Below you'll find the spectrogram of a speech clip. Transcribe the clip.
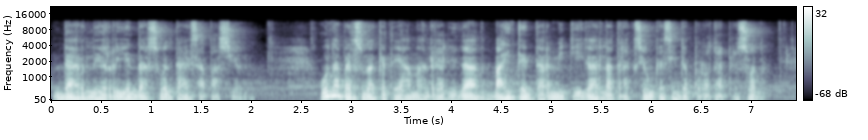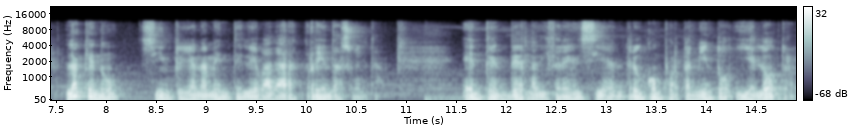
darle rienda suelta a esa pasión. Una persona que te ama en realidad va a intentar mitigar la atracción que siente por otra persona. La que no, simple y llanamente le va a dar rienda suelta. Entender la diferencia entre un comportamiento y el otro,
